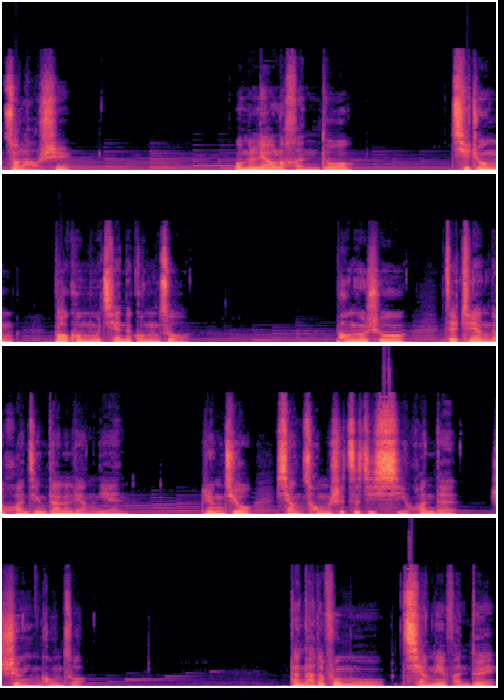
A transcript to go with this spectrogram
做老师。我们聊了很多，其中包括目前的工作。朋友说，在这样的环境待了两年，仍旧想从事自己喜欢的摄影工作。但他的父母强烈反对，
